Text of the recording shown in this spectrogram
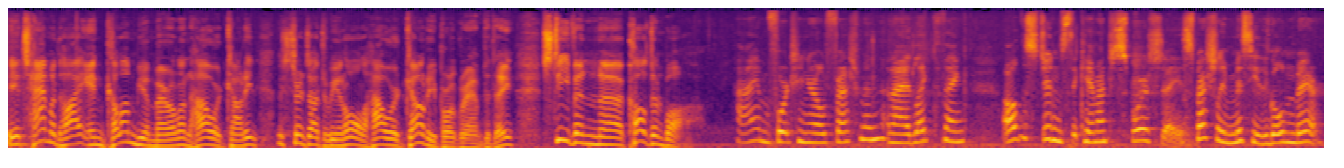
It's Hammond High in Columbia, Maryland, Howard County. This turns out to be an all Howard County program today. Stephen uh, Kaltenbaugh. Hi, I'm a 14-year-old freshman, and I'd like to thank all the students that came out to sports today, especially Missy the Golden Bear.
